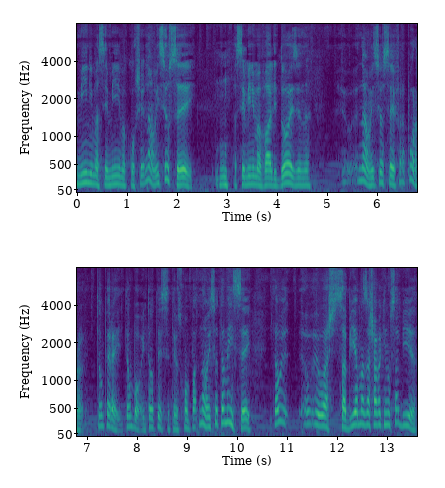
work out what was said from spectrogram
mínima, semínima, colcheia. Não, isso eu sei. A semínima vale dois, né? Eu- não, isso eu sei. Fala, porra, então peraí. Então, bom, então tem, você tem os compassos. Não, isso eu também sei. Então eu, eu, ach- sabia, mas achava que não sabia.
